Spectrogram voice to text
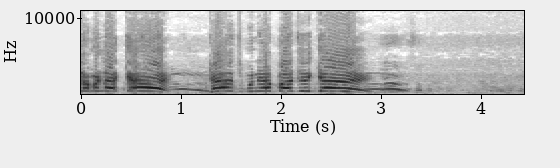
ಚಮಣಕ್ಕೆ ಕೆ ಎಚ್ ಮುನಿಯಪ್ಪಾಜಿಗೆ ಗೌರವಾನ್ವಿತ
